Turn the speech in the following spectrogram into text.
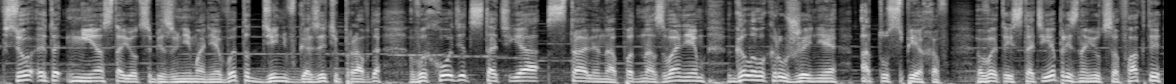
Все это не остается без внимания. В этот день в газете «Правда» выходит статья Сталина под названием «Головокружение от успехов». В этой статье признаются факты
